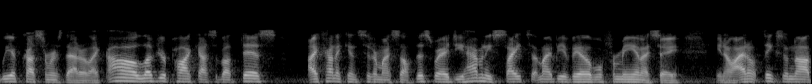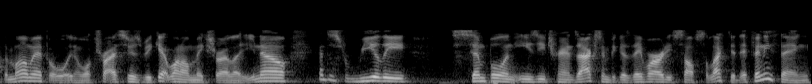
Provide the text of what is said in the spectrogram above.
we have customers that are like, "Oh, love your podcast about this. I kind of consider myself this way. Do you have any sites that might be available for me?" And I say, "You know, I don't think so, not at the moment, but we'll, you know, we'll try as soon as we get one. I'll make sure I let you know." And just really simple and easy transaction because they've already self-selected. If anything,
